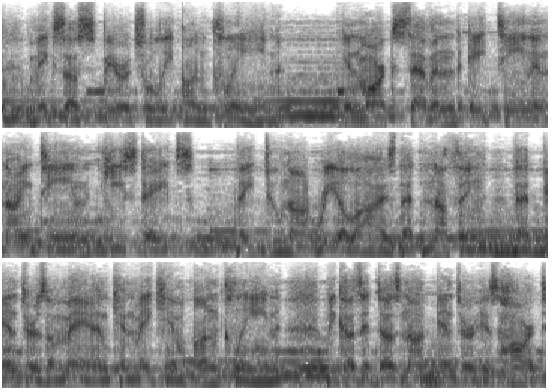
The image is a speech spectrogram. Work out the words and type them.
makes us spiritually unclean. In Mark 7, 18 and 19, he states, They do not realize that nothing that enters a man can make him unclean because it does not enter his heart,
